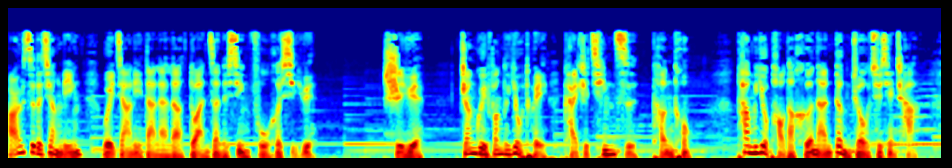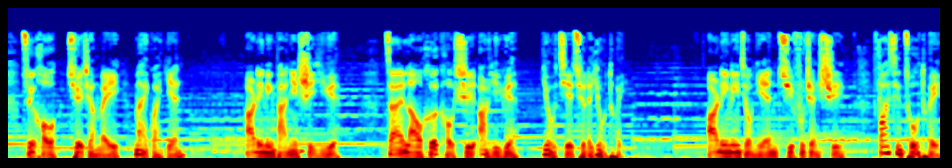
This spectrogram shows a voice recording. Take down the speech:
儿子的降临为家里带来了短暂的幸福和喜悦。十月，张桂芳的右腿开始青紫疼痛，他们又跑到河南邓州去检查。最后确诊为脉管炎。二零零八年十一月，在老河口市二医院又截去了右腿。二零零九年去复诊时，发现左腿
